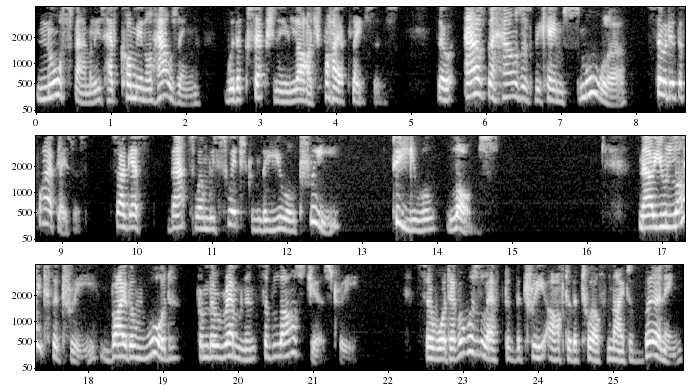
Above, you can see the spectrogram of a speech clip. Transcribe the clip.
Norse families had communal housing with exceptionally large fireplaces. So as the houses became smaller, so did the fireplaces. So I guess that's when we switched from the Yule tree to Yule logs. Now you light the tree by the wood from the remnants of last year's tree. So whatever was left of the tree after the 12th night of burning,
